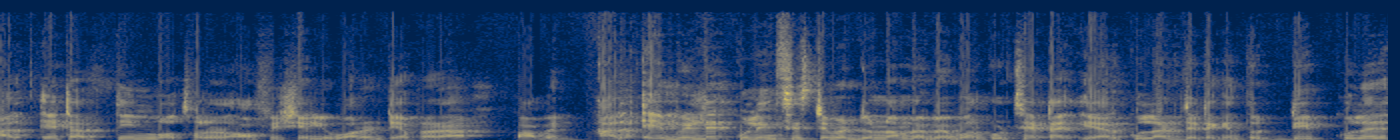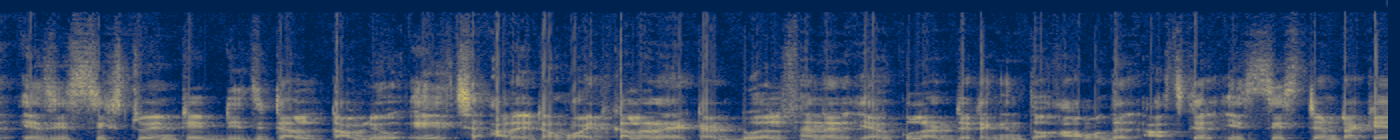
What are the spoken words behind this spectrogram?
আর এটা তিন বছরের অফিসিয়ালি ওয়ারেন্টি আপনারা পাবেন। আর এই বিল্ডে কুলিং সিস্টেমের জন্য আমরা ব্যবহার করছি একটা এয়ার কুলার যেটা কিন্তু ডিপ কুলের AG six twenty digital W H আর এটা হোয়াইট কালারের একটা ডুয়েল ফ্যানের এয়ার কুলার যেটা কিন্তু আমাদের আজকের এই সিস্টেমটাকে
